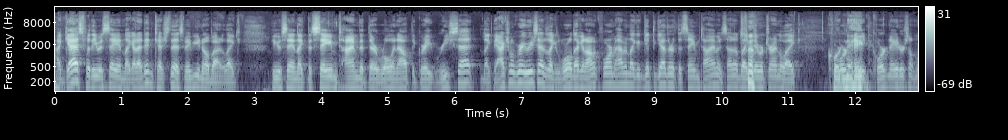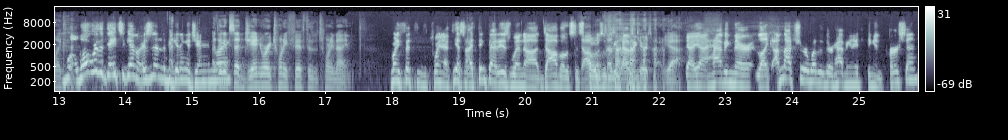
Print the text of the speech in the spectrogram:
I guess what he was saying, like, and I didn't catch this. Maybe you know about it. Like, he was saying like the same time that they're rolling out the Great Reset, like the actual Great Reset is like the World Economic Forum having like a get together at the same time. It sounded like they were trying to like Coordinate. coordinate or something like that. What, what were the dates again? Or isn't it in the beginning of January? I think it said January 25th to the 29th. 25th to the 29th. Yes, I think that is when uh, Davos is Davos, supposedly that's what I was having. curious about. Yeah. Yeah, yeah, having their like. I'm not sure whether they're having anything in person,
